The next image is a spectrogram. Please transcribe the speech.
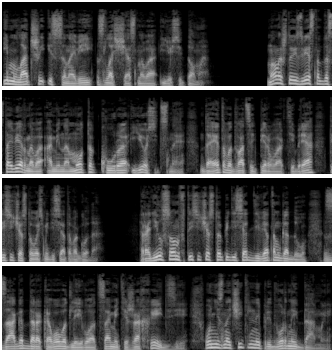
и младший из сыновей злосчастного Йоситома. Мало что известно достоверного о Минамото Кура Йосицне, до этого 21 октября 1180 года. Родился он в 1159 году, за год до рокового для его отца мятежа Хейдзи, у незначительной придворной дамы,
